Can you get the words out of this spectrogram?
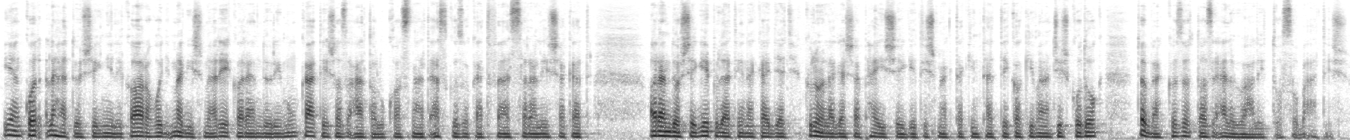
ilyenkor lehetőség nyílik arra, hogy megismerjék a rendőri munkát és az általuk használt eszközöket, felszereléseket. A rendőrség épületének egy-egy különlegesebb helyiségét is megtekinthették a kíváncsiskodók, többek között az előállító szobát is.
